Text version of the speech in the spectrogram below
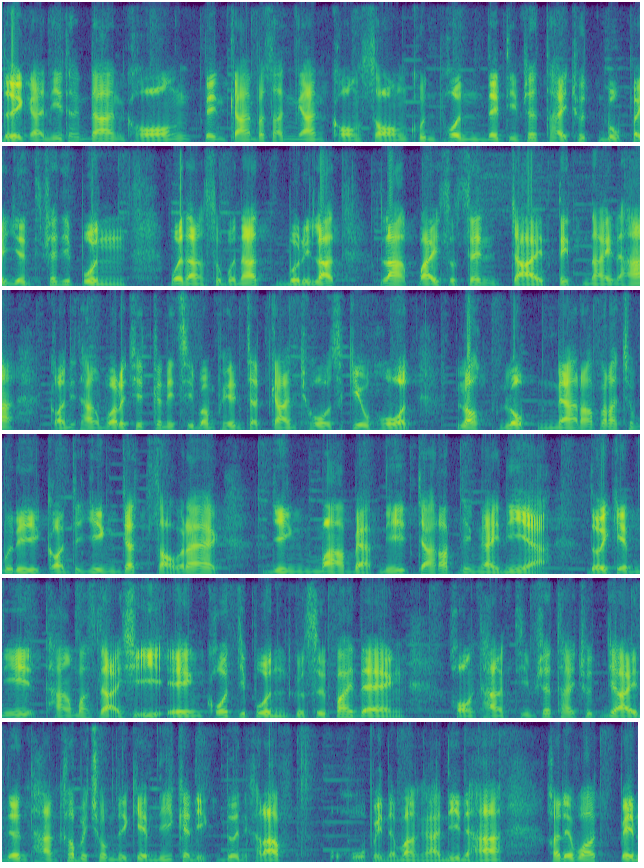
โดยการนี้ทางด้านของเป็นการประสานงานของ 2 ขุนพลในทีมชาติไทยชุดบุกไปเยือนทีมชาติญี่ปุ่นเมื่อทางสุบนัทบุริรัตลากไปสุดเส้นจ่ายติดในนะฮะ ก่อนที่ทางบรชิตกนิษฐ์ศรีบำเพ็ญจัดการโชว์สกิลโหด ล็อกหลบแนวรับราชบุรีก่อนจะยิงยัดเสาแรก ยิงมาแบบนี้จะรับยังไงเนี่ย โดยเกมนี้ทางมาซาดะอิชิอิเองโค้ชญี่ปุ่นกุนซือป้ายแดง ของทางทีมชาติไทยชุดใหญ่เดินทางเข้าไปชมในเกมนี้กันอีกด้วยครับ โอ้โห เป็นแต่ว่างานนี้นะฮะเขาเรียกว่าเป็น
